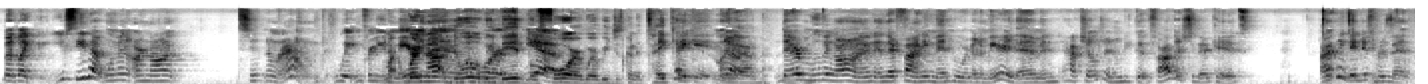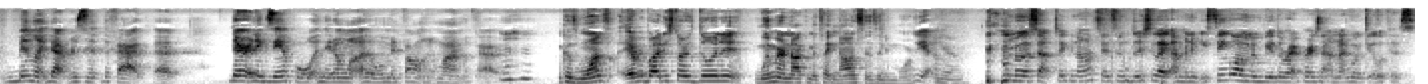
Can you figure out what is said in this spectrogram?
but like you see that women are not sitting around waiting for you to Like, marry We're not them doing what we or- did Yeah. before, where we're just gonna take, Take it. Like, no, yeah. they're moving on and they're finding men who are going to marry them and have children and be good fathers to their kids. I think they just resent men like that resent the fact that they're an example and they don't want other women following in line with that. Mm-hmm. Because once everybody starts doing it, women are not gonna take nonsense anymore. Yeah, Yeah. I'm gonna stop taking nonsense and just like, I'm gonna be single. I'm gonna be the right person. I'm not gonna deal with this.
